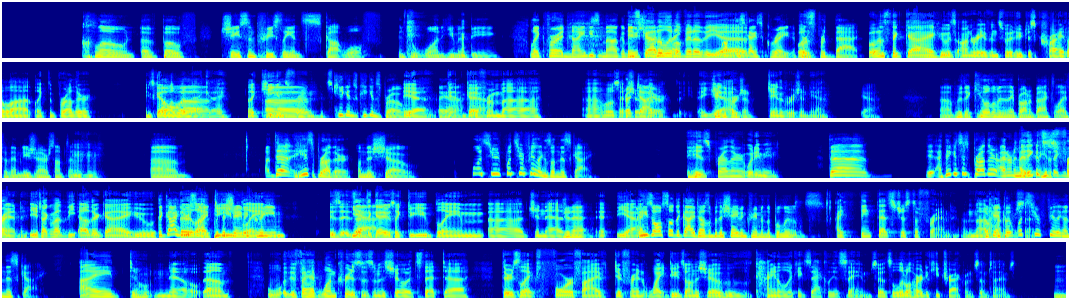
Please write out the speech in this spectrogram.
clone of both Jason Priestley and Scott Wolf into one human being. Like for a '90s amalgamation, he's got a little like, bit of the. "Fuck, Uh, this guy's great for, was- for that. what was the guy who was on Ravenswood who just cried a lot, like the brother? He's got a Oh, little bit of uh, that guy, like Keegan's Uh, friend. Keegan's Keegan's bro. Yeah, Oh, yeah, gu- guy yeah. from uh, uh, what was that Brett show? that Dier. was- uh, Jane yeah, the Virgin. Jane the Virgin. Yeah. Yeah. Um, who they killed him and then they brought him back to life of amnesia or something. Mhm. Um, uh, the his brother on this show. What's your what's your feelings on this guy? His brother? What do you mean? The I think it's his brother. I don't know. Who I think it's his like- friend. You talking about the other guy who The guy who's like, like, "Do the you shaving blame cream, is, is Yeah. that the guy who's like, do you blame uh Jeanette? Jeanette. Uh, yeah, he's also the guy who doesn't put the shaving cream in the balloons. I, think that's just a friend. I'm not Okay, 100%. but what's your feeling on this guy? I don't know. Um, w- if I had one criticism of the show, it's that uh, there's like four or five different white dudes on the show who kind of look exactly the same. So it's a little hard to keep track of them sometimes. Hmm.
